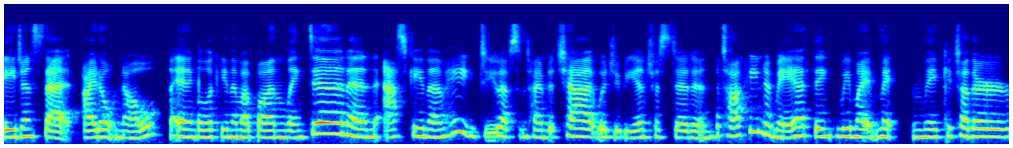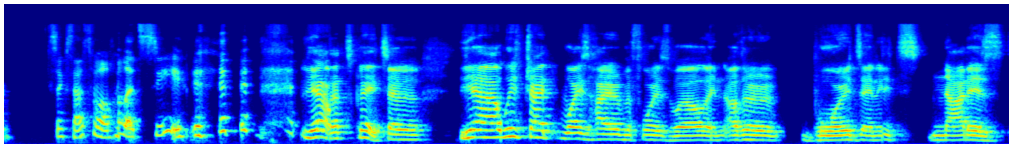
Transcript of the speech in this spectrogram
agents that I don't know and looking them up on LinkedIn and asking them, hey, do you have some time to chat? Would you be interested in talking to me? I think we might ma- make each other successful. Let's see. yeah, that's great. So, yeah, we've tried Wise Hire before as well and other boards and it's not as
